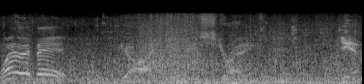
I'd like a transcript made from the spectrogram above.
¡Muévete! God, give me strength. Yeah.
